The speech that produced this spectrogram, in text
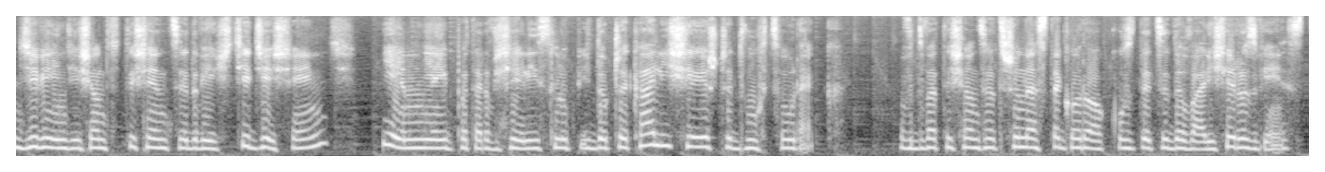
90210, Jemnie i Peter wzięli ślub i doczekali się jeszcze dwóch córek. W 2013 roku zdecydowali się rozwieść.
